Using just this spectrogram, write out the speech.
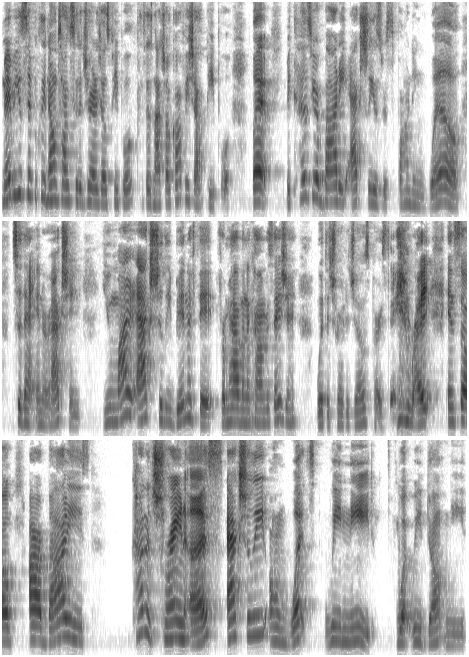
maybe you typically don't talk to the Trader Joe's people because it's not your coffee shop people, but because your body actually is responding well to that interaction, you might actually benefit from having a conversation with the Trader Joe's person, right? And so our bodies kind of train us actually on what we need what we don't need,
